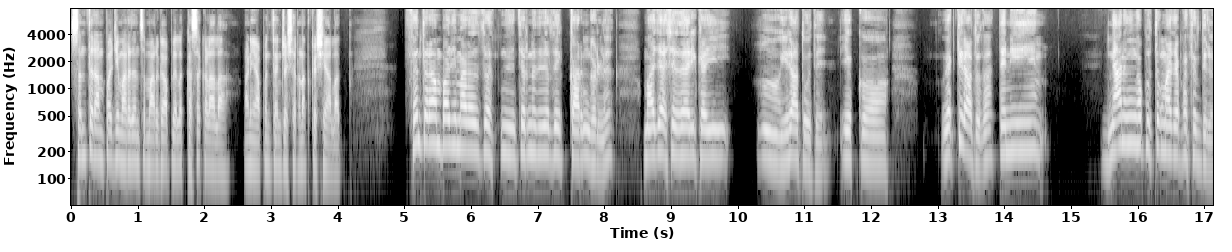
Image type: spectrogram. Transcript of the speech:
संत रामपालजी महाराजांचा मार्ग आपल्याला कसा कळाला आणि आपण त्यांच्या शरणात कसे आलात? संत रामपालजी महाराजाचं चरण देण्याचं एक कारण घडलं. माझ्या शेजारी काही हे राहत होते. एक व्यक्ती राहत होता. त्यांनी ज्ञानगंगा पुस्तक माझ्या दिलं.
